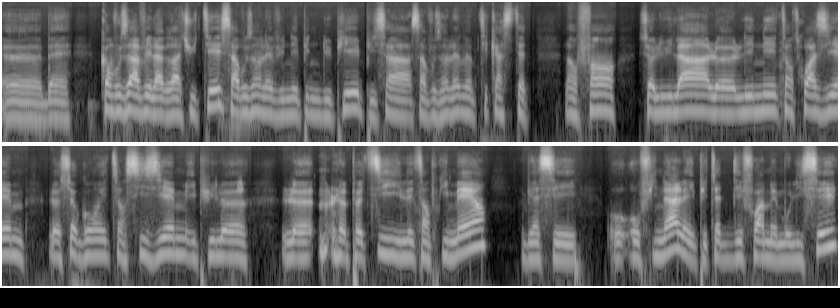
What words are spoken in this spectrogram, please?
euh, ben, quand vous avez la gratuité, ça vous enlève une épine du pied, puis ça, ça vous enlève un petit casse-tête. L'enfant, celui-là, l'aîné est en troisième, le second est en sixième, et puis le, le, le petit, il est en primaire. Eh bien, c'est au, au final, et peut-être des fois même au lycée,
